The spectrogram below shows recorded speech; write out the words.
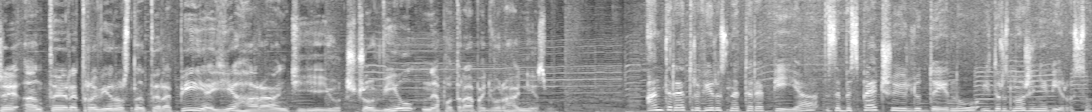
Чи антиретровірусна терапія є гарантією, що ВІЛ не потрапить в організм? Антиретровірусна терапія забезпечує людину від розмноження вірусу.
